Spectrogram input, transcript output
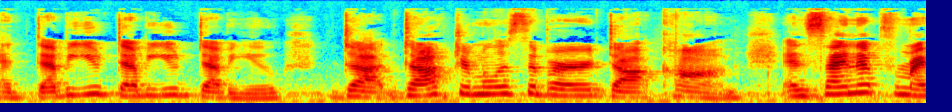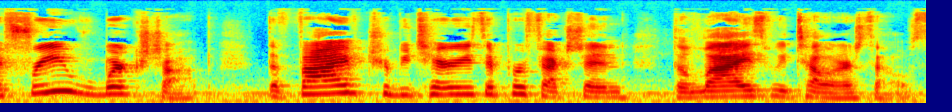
at www.drmelissabird.com and sign up for my free workshop, The Five Tributaries of Perfection The Lies We Tell Ourselves.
